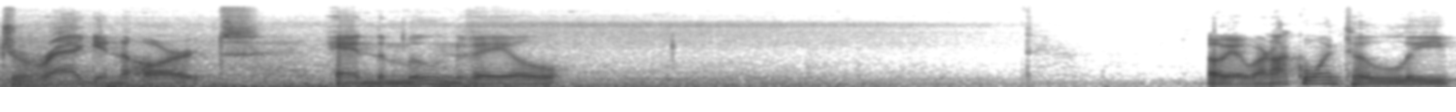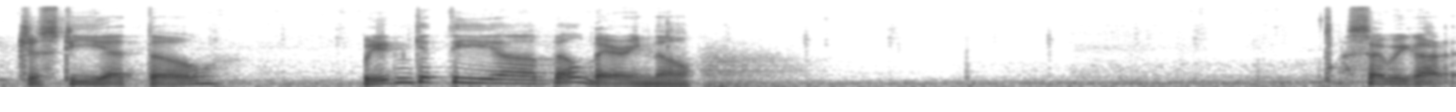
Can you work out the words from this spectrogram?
Dragonheart and the Moon Veil. Okay, we're not going to leave just yet, though. We didn't get the uh, bell bearing, though. So we got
